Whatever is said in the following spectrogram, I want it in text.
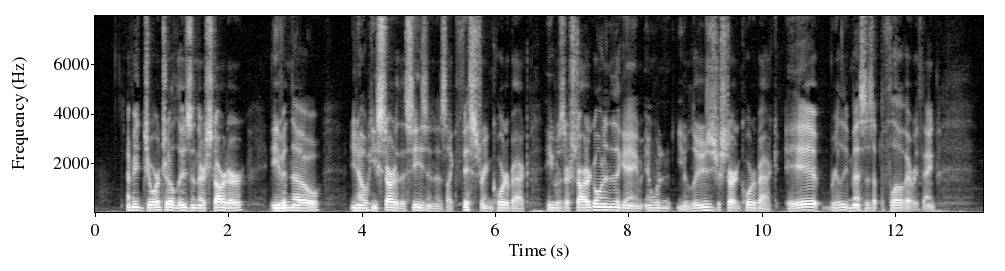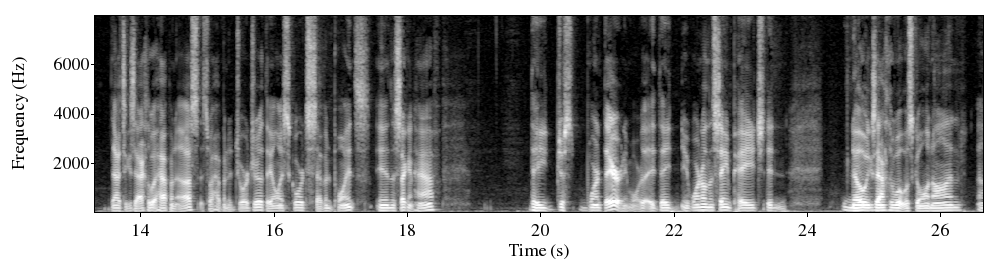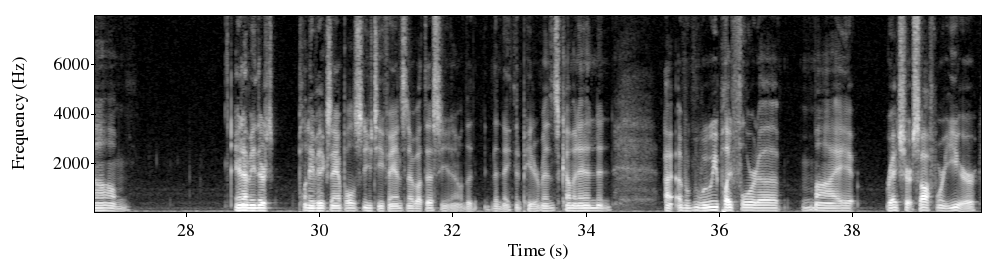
I mean, Georgia losing their starter, even though you know, he started the season as like fifth string quarterback. He was their starter going into the game, and when you lose your starting quarterback, it really messes up the flow of everything. That's exactly what happened to us. It's what happened to Georgia. They only scored seven points in the second half. They just weren't there anymore. They, they weren't on the same page. Didn't know exactly what was going on. Um, and I mean, there's plenty of examples. UT fans know about this. You know, the the Nathan Peterman's coming in, and I, I, we played Florida my redshirt sophomore year.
